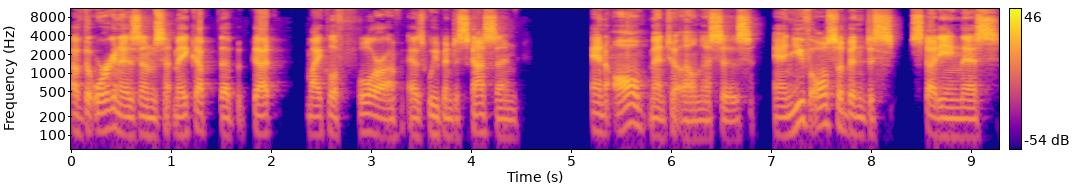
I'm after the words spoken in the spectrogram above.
of the organisms that make up the gut microflora, as we've been discussing, and all mental illnesses. And you've also been dis- studying this.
